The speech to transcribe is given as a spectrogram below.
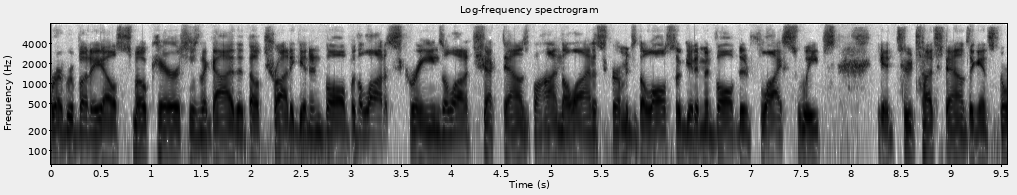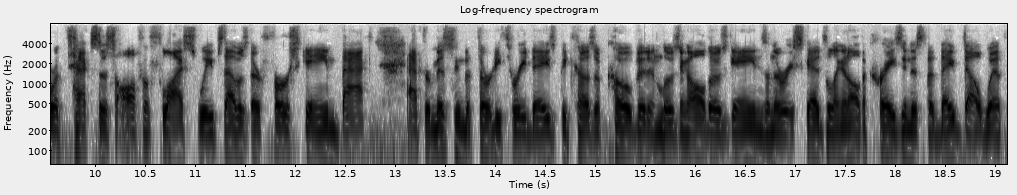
for everybody else. Smoke Harris is the guy that they'll try to get involved with a lot of screens, a lot of checkdowns behind the line of scrimmage. They'll also get him involved in fly sweeps. He had two touchdowns against North Texas off of fly sweeps. That was their first game back after missing the 33 days because of COVID and losing all those games and the rescheduling and all the craziness that they've dealt with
